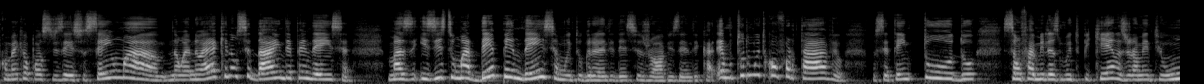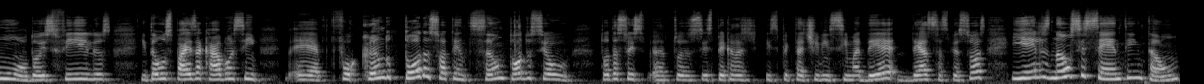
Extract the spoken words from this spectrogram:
como é que eu posso dizer isso? Sem uma. Não é, não é que não se dá a independência, mas existe uma dependência muito grande desses jovens dentro de casa. É tudo muito confortável. Você tem tudo, são famílias muito pequenas, geralmente um ou dois filhos. Então os pais acabam assim, é, focando toda a sua atenção, todo o seu, toda a sua, a sua expectativa em cima de, dessas pessoas, e eles não se sentem, então,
